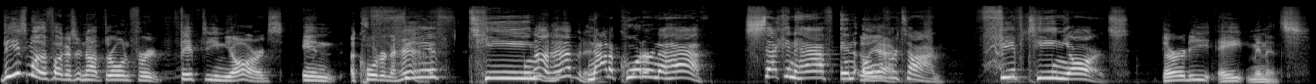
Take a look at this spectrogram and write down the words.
These motherfuckers are not throwing for 15 yards in a quarter and a half. 15. Not happening. Not a quarter and a half. Second half in Oh, yeah. overtime. 15 yards. 38 minutes.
